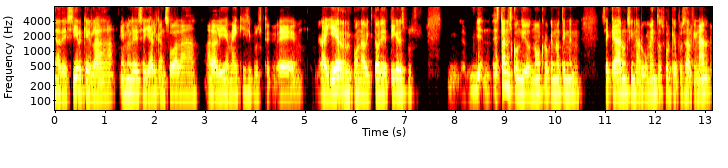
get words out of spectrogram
a decir que la MLS ya alcanzó a la, a la Liga MX y pues eh, ayer con la victoria de Tigres, pues están escondidos, ¿no? Creo que no tienen se quedaron sin argumentos porque pues al final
